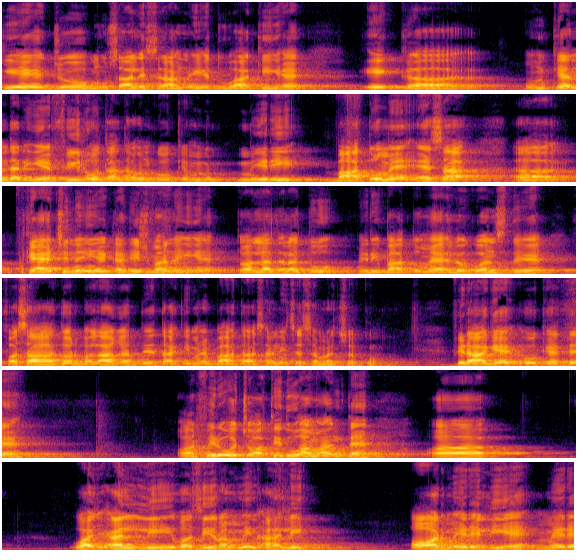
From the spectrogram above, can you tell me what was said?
یہ جو موسیٰ علیہ السلام نے یہ دعا کی ہے، ایک ان کے اندر یہ فیل ہوتا تھا ان کو کہ میری باتوں میں ایسا کیچ نہیں ہے کرشمہ نہیں ہے، تو اللہ تعالیٰ تو میری باتوں میں ایلوکونس دے، فساد اور بلاغت دے تاکہ میں بات آسانی سے سمجھ سکوں۔ پھر آگے وہ کہتے ہیں، اور پھر وہ چوتھی دعا مانگتے ہیں وج علی وزیر من اہلی اور میرے لیے میرے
